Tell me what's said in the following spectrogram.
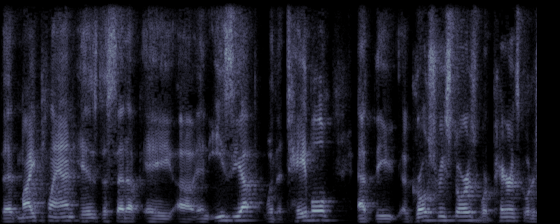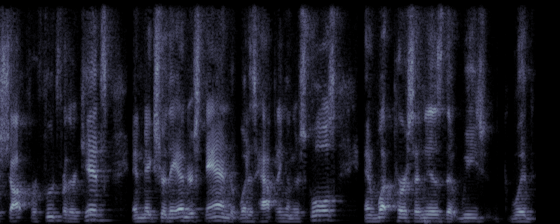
that my plan is to set up a uh, an easy up with a table at the grocery stores where parents go to shop for food for their kids and make sure they understand what is happening in their schools and what person is that we would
